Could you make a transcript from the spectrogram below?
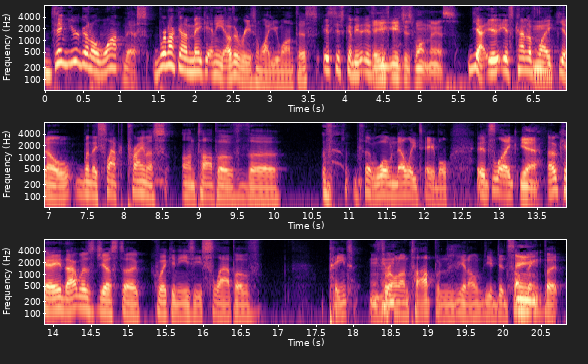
then you're gonna want this. We're not gonna make any other reason why you want this. It's just gonna be, it's, Yeah, you, it's- you just want this yeah, it, it's kind of Hmm. like you know when they slapped Primus on top of the the Whoa Nellie table. It's like, yeah okay, that was just a quick and easy slap of paint thrown on top, and you know you did something, Mm-hmm. mean, but.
